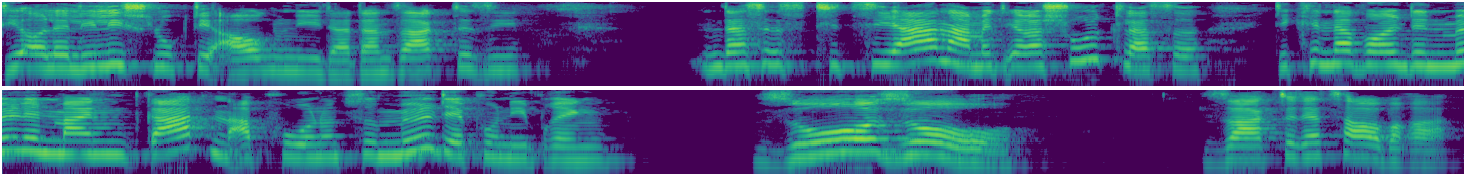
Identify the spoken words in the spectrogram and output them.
Die olle Lilli schlug die Augen nieder. Dann sagte sie, das ist Tiziana mit ihrer Schulklasse. Die Kinder wollen den Müll in meinen Garten abholen und zur Mülldeponie bringen. So, so, sagte der Zauberer.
